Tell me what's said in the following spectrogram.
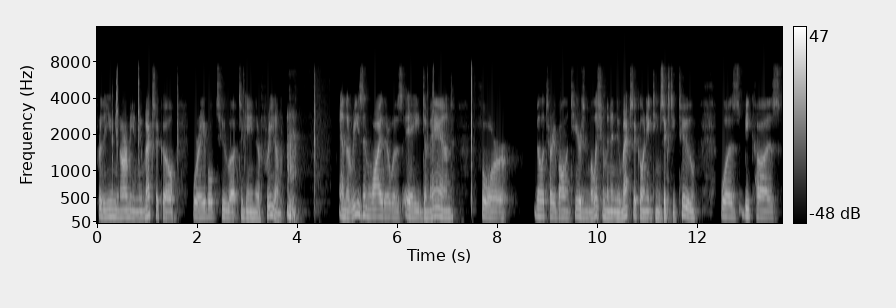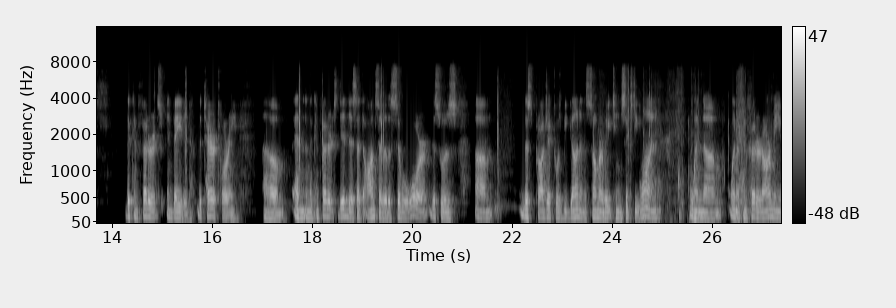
for the Union Army in New Mexico, were able to uh, to gain their freedom. and the reason why there was a demand for military volunteers and militiamen in New Mexico in 1862 was because the Confederates invaded the territory. Um, and, and, the Confederates did this at the onset of the Civil War. This was um, this project was begun in the summer of 1861 when um, when a Confederate army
